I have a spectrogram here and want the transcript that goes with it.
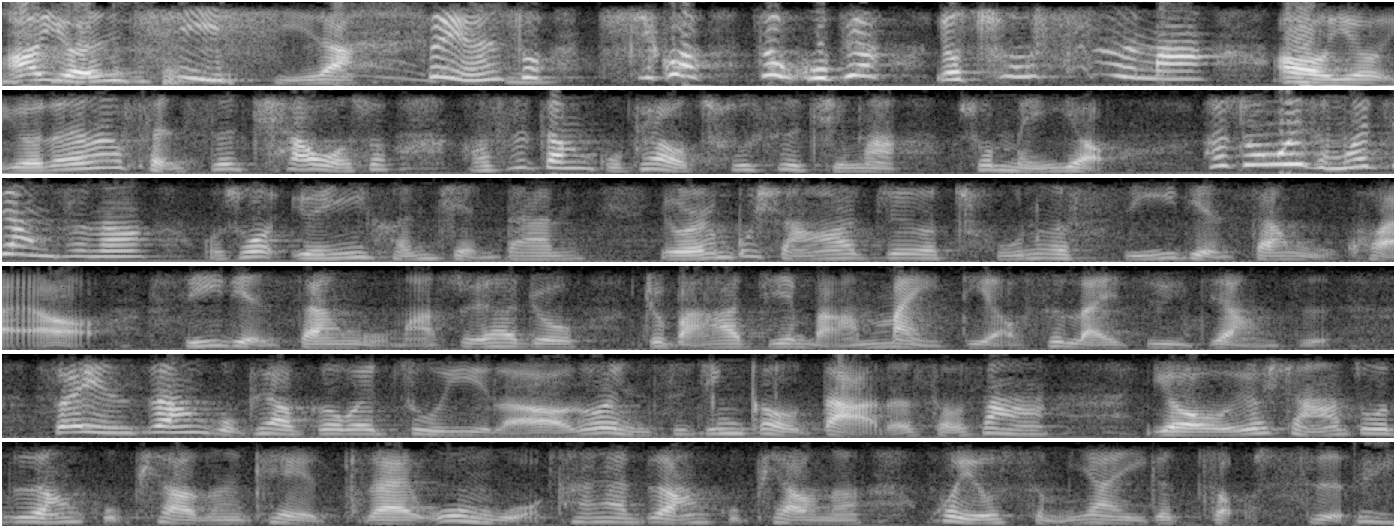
啊，有人弃息啦，所以有人说奇怪，这个股票有出事吗？哦，有有的那个粉丝敲我说，老师，这张股票有出事情吗？说没有。他说为什么会这样子呢？我说原因很简单，有人不想要这个除那个十一点三五块啊，十一点三五嘛，所以他就就把它今天把它卖掉，是来自于这样子。所以这张股票各位注意了啊，如果你资金够大的，手上。有有想要做这张股票的，可以来问我看看这张股票呢会有什么样一个走势。对，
